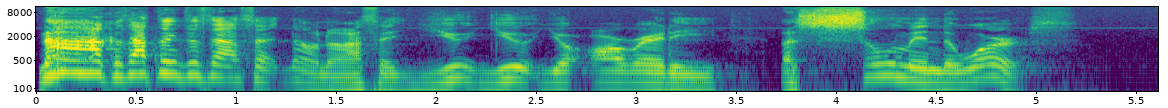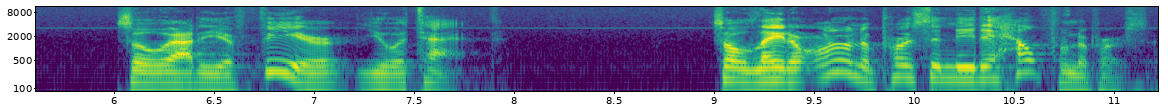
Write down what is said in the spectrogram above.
Nah, because I think this. I said, no, no. I said, you, you, you're already assuming the worst. So out of your fear, you attack. So later on, the person needed help from the person.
